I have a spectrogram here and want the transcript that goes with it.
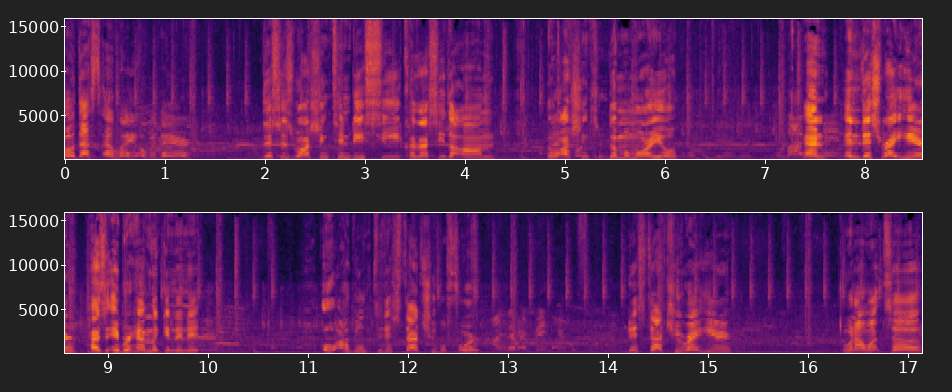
No, that's LA over there. This is Washington DC because I see the um the Washington the memorial. And and this right here has Abraham Lincoln in it. Oh, I've been to this statue before. I've never been here before. This statue right here. When I went to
